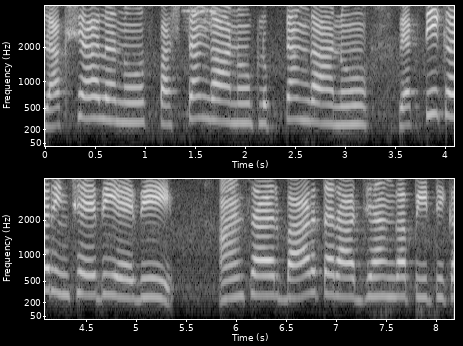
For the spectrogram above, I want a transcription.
లక్ష్యాలను స్పష్టంగాను క్లుప్తంగాను వ్యక్తీకరించేది ఏది? ఆన్సర్ భారత రాజ్యాంగ పీఠిక.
